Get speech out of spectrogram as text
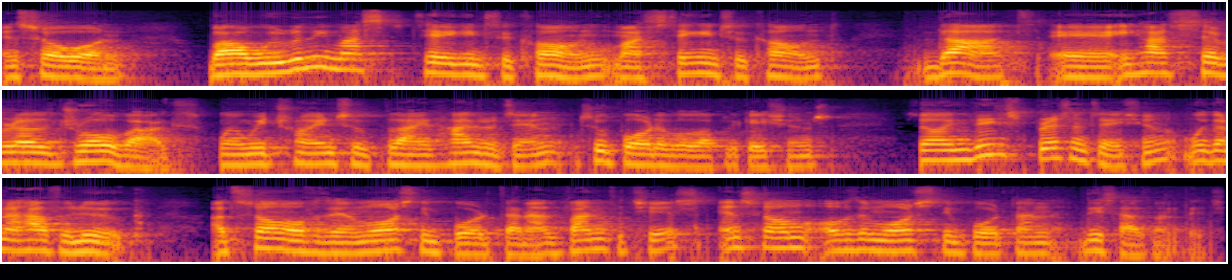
and so on. But we really must take into account, must take into account that uh, it has several drawbacks when we're trying to apply hydrogen to portable applications. So in this presentation, we're going to have a look at some of the most important advantages and some of the most important disadvantages.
